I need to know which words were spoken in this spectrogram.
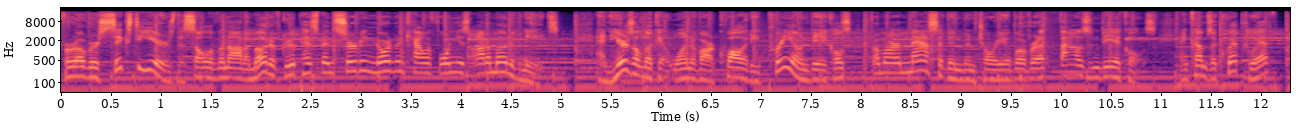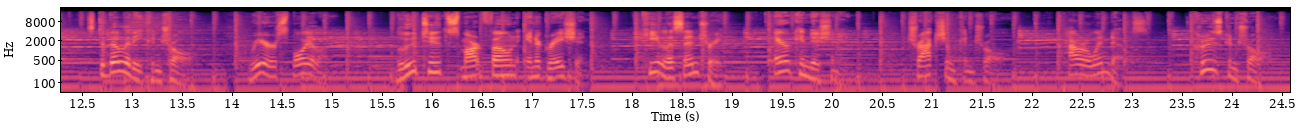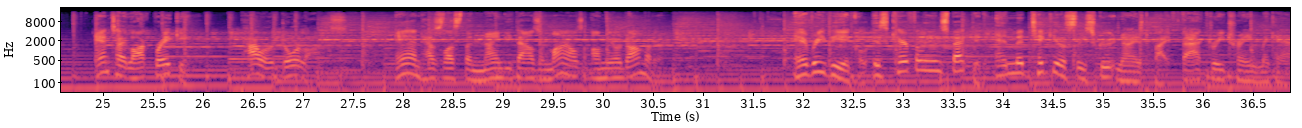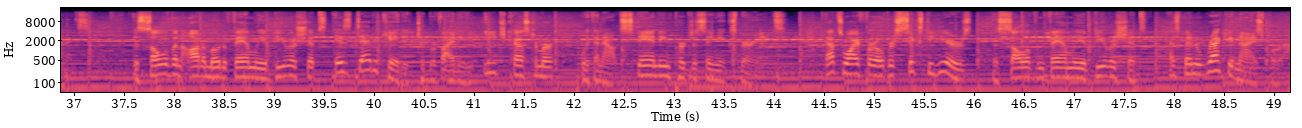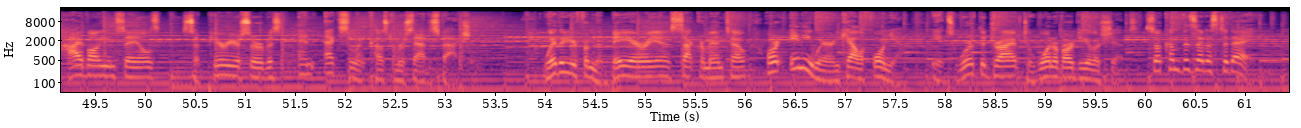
For over 60 years, the Sullivan Automotive Group has been serving Northern California's automotive needs. And here's a look at one of our quality pre owned vehicles from our massive inventory of over a thousand vehicles and comes equipped with stability control, rear spoiler, Bluetooth smartphone integration, keyless entry, air conditioning, traction control, power windows, cruise control, anti lock braking, power door locks, and has less than 90,000 miles on the odometer. Every vehicle is carefully inspected and meticulously scrutinized by factory trained mechanics. The Sullivan Automotive family of dealerships is dedicated to providing each customer with an outstanding purchasing experience. That's why for over 60 years, the Sullivan family of dealerships has been recognized for high volume sales, superior service, and excellent customer satisfaction. Whether you're from the Bay Area, Sacramento, or anywhere in California, it's worth the drive to one of our dealerships. So come visit us today.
